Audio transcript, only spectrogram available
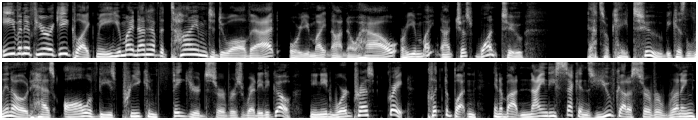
even if you're a geek like me, you might not have the time to do all that or you might not know how or you might not just want to. That's okay too, because Linode has all of these pre configured servers ready to go. You need WordPress? Great click the button. In about 90 seconds, you've got a server running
